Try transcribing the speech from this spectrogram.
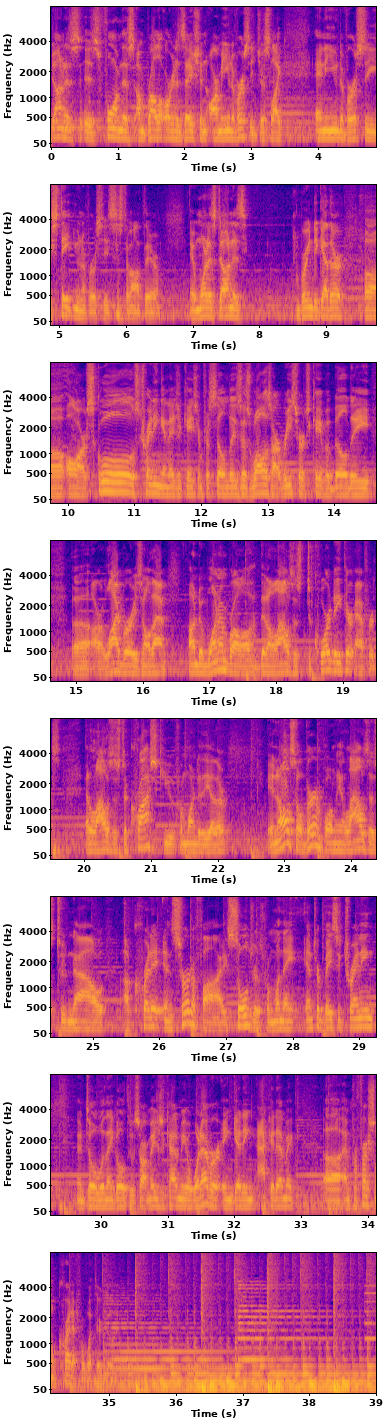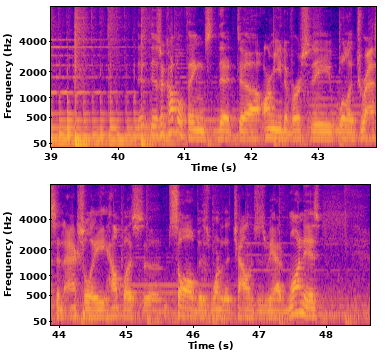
done is, is form this umbrella organization, Army University, just like any university, state university system out there. And what it's done is bring together uh, all our schools, training and education facilities, as well as our research capability, uh, our libraries, and all that under one umbrella that allows us to coordinate their efforts. It allows us to cross cue from one to the other. And also, very importantly, allows us to now accredit and certify soldiers from when they enter basic training until when they go through Sergeant Major's Academy or whatever in getting academic uh, and professional credit for what they're doing. There's a couple things that uh, Army University will address and actually help us uh, solve as one of the challenges we had. One is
